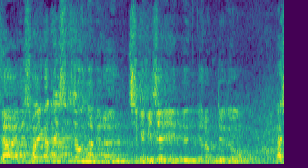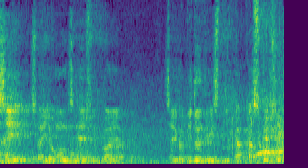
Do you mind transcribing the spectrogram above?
자 이제 저희가 다시 찾아온다면은 지금 이 자리에 있는 여러분들도 다시 저희 영웅 살려줄 걸 저희가 믿어도 되겠습니까? 약속해 주세요.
